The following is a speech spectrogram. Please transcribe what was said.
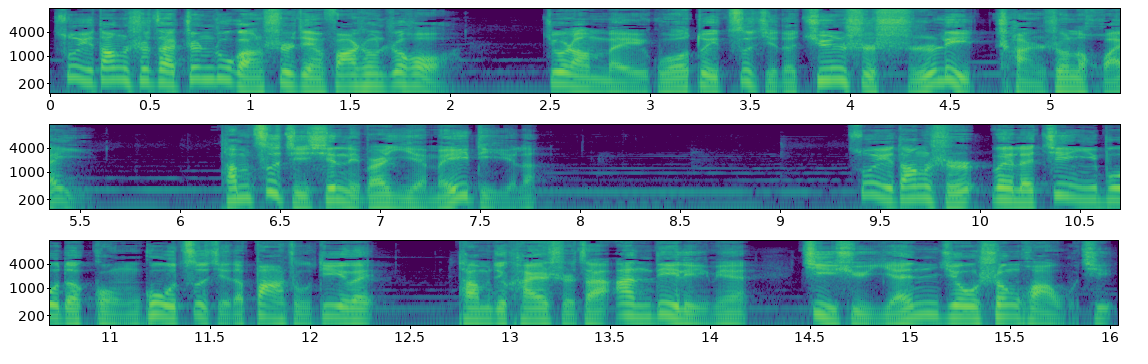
所以当时在珍珠港事件发生之后啊，就让美国对自己的军事实力产生了怀疑，他们自己心里边也没底了。所以当时为了进一步的巩固自己的霸主地位，他们就开始在暗地里面继续研究生化武器。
